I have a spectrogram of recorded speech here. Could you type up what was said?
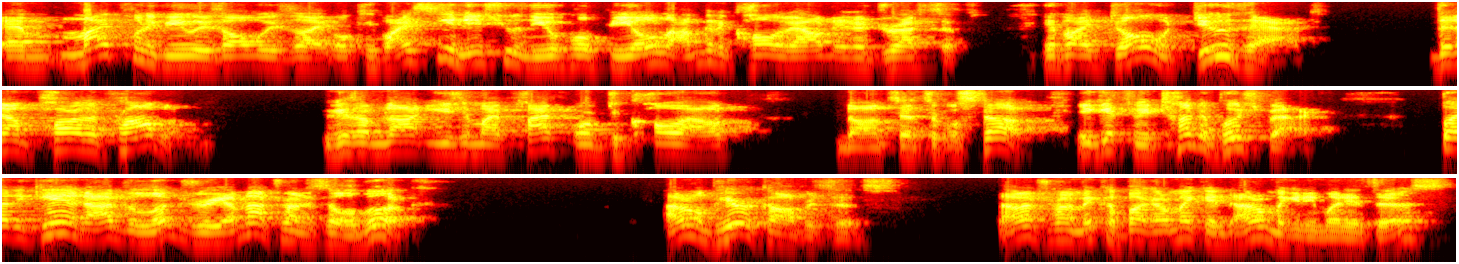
And my point of view is always like, okay, if I see an issue in the UFO field, I'm going to call it out and address it. If I don't do that, then I'm part of the problem because I'm not using my platform to call out nonsensical stuff. It gets me a ton of pushback. But again, I have the luxury. I'm not trying to sell a book. I don't appear at conferences. I'm not trying to make a buck. I don't make it. I don't make any money at this.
